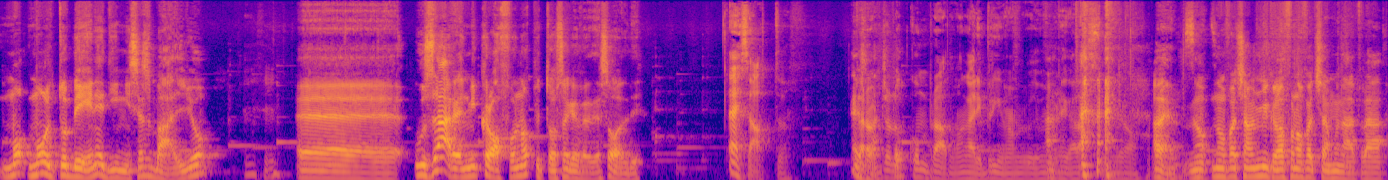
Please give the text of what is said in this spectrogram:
mo- molto bene, dimmi se sbaglio, uh-huh. eh, usare il microfono piuttosto che avere dei soldi. Esatto. Esatto. Però già l'ho comprato, magari prima me lo ah. regalasse. Però... Vabbè, no, non facciamo il microfono, facciamo un'altra,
